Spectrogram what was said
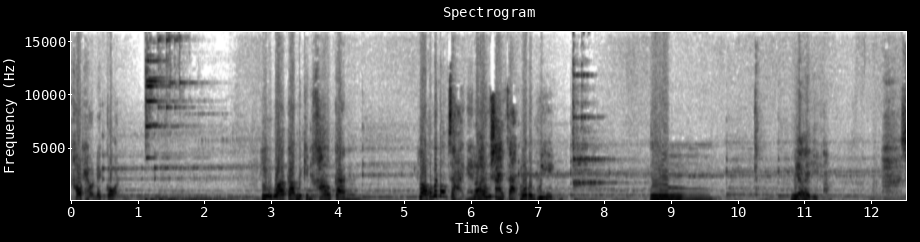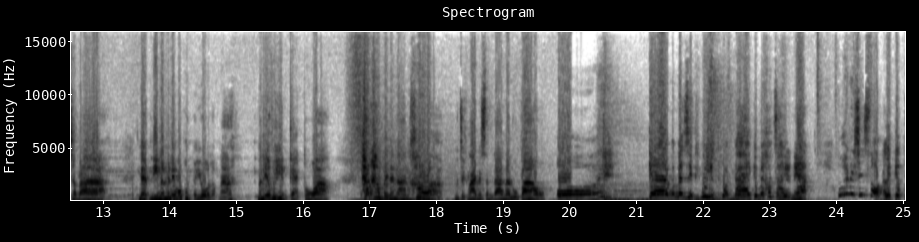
เข้าแถวได้ก่อน หรือว่าการไปกินข้าวกัน เราก็ไม่ต้องจ่ายไง เราให้ผู้ชายจ่ายเพราะเราเป็นผู้หญิง อืม มีอะไรอีกอะ ชบา แบบนี้มันไม่เรียกว่าผลประโยชน์หรอกนะ มันเรียกว่าเห็นแก่ตัว ถ้าทำไปนานๆเข้าอะ มันจะกลายเป็นสันดานนะรู้เปล่า โอ้ยแกมันเป็นสิ่งที่ผู้หญิงควรได้ แกไม่เข้าใจเหรอเนี่ย โอ้ยนี่ฉันสอนอะไรแกไป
